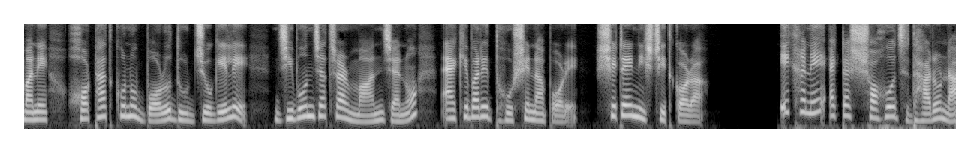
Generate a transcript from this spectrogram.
মানে হঠাৎ কোনো বড় দুর্যোগ এলে জীবনযাত্রার মান যেন একেবারে ধসে না পড়ে, সেটাই নিশ্চিত করা। এখানে একটা সহজ ধারণা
